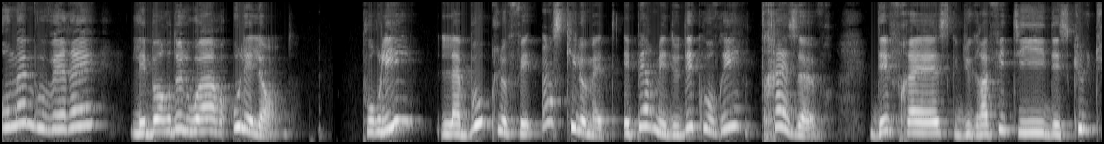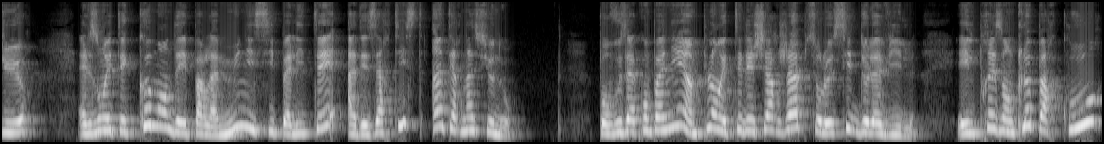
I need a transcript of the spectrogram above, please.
ou même vous verrez les bords de Loire ou les Landes. Pour Lille, la boucle fait 11 km et permet de découvrir 13 œuvres. Des fresques, du graffiti, des sculptures. Elles ont été commandées par la municipalité à des artistes internationaux. Pour vous accompagner, un plan est téléchargeable sur le site de la ville et il présente le parcours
